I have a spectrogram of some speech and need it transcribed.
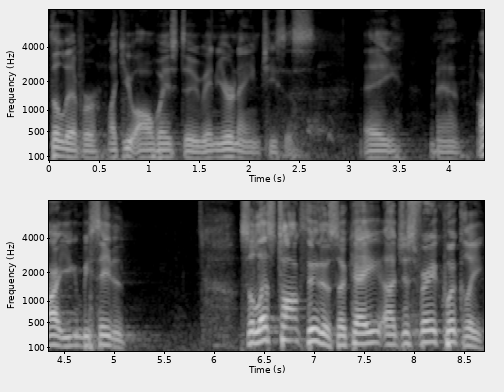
deliver like you always do. In your name, Jesus. Amen. All right, you can be seated. So let's talk through this, okay? Uh, just very quickly.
